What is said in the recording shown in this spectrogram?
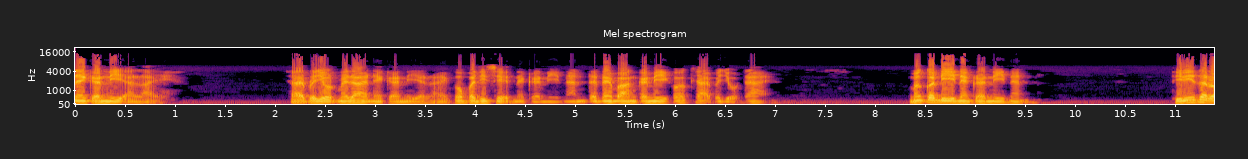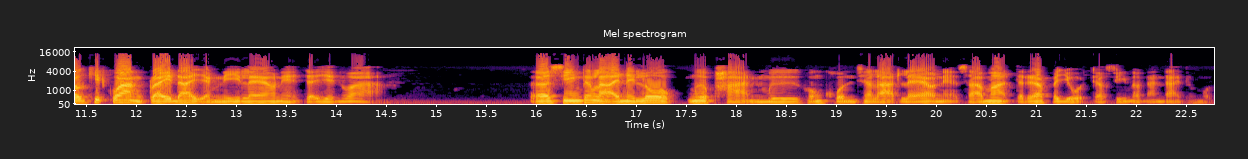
ในกรณีอะไร ใช้ประโยชน์ไม่ได้ในกรณีอะไร ก็ปฏิเสธในกรณีนั้น แต่ในบางกรณีก็ใช้ประโยชน์ได้ มันก็ดีในกรณีนั้น ทีนี้ถ้าเราคิดกว้างไกลได้อย่างนี้แล้วเนี่ย จะเห็นว่า สิ่งทั้งหลายในโลกเมื่อผ่านมือของคนฉลาดแล้วเนี่ย สามารถจะได้รับประโยชน์จากสิ่งเหล่านั้นได้ทั้งหมด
